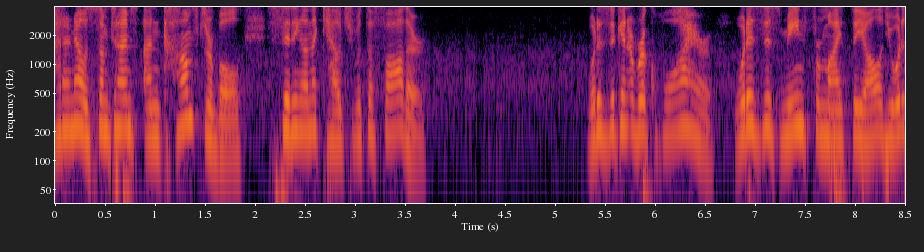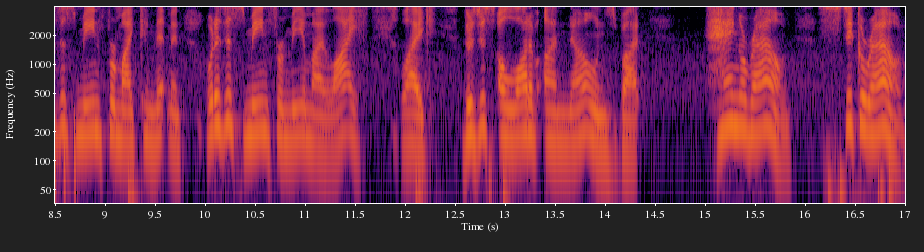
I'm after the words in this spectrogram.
I don't know, sometimes uncomfortable sitting on the couch with the Father. What is it going to require? What does this mean for my theology? What does this mean for my commitment? What does this mean for me in my life? Like, there's just a lot of unknowns, but hang around, stick around.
